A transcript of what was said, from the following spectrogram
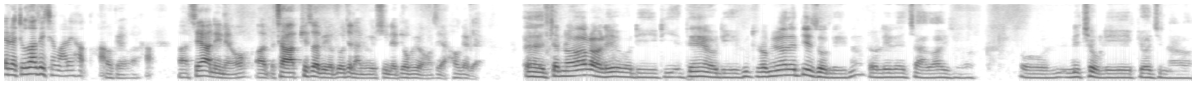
အဲ့တော့စူးစမ်းစေချင်ပါတယ်ဟုတ်ဟုတ်ဟုတ်ကဲ့ပါဟုတ် ဟာဆရာအနေနဲ့ရောအာတခြားဖြစ်ဆက်ပြီးတော့ပြောချင်တာမျိုးရှိလဲပြောပြပါအောင်ဆရာဟုတ်ကဲ့ဗျအဲကျွန်တော်ကတော့လေဟိုဒီဒီအသင်းဟိုဒီအခုတော်တော်များများလေးပြည့်စုံနေပြီနော်တော်လေးလေးကြာသွားပြီဆိုတော့ဟိုနှစ်ချုပ်လေးပြောချင်တာတော့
